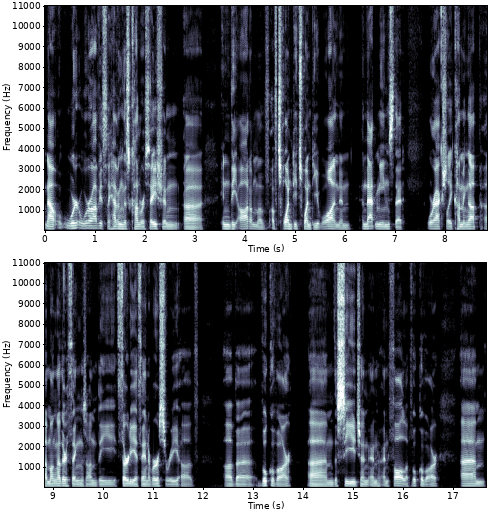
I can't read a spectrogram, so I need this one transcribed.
Now we're we're obviously having this conversation uh, in the autumn of, of 2021, and and that means that we're actually coming up, among other things, on the 30th anniversary of of uh, Vukovar, um, the siege and, and, and fall of Vukovar. Um,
